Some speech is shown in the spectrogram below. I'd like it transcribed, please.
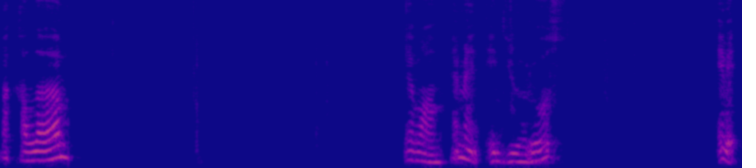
bakalım devam hemen ediyoruz. Evet.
